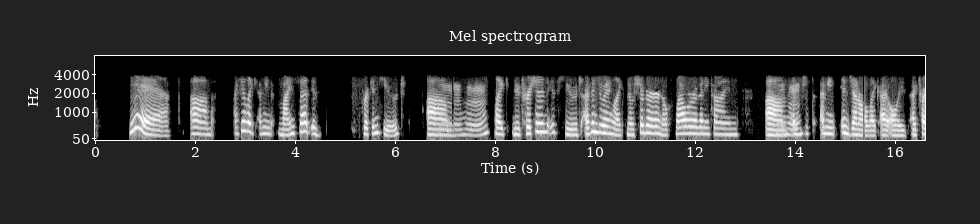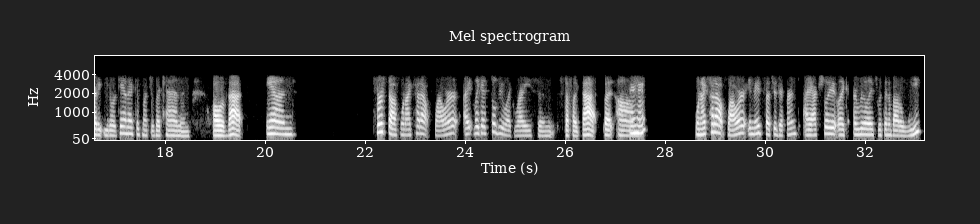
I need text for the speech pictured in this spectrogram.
yeah. Um, I feel like I mean mindset is freaking huge. Um mhm like nutrition is huge. I've been doing like no sugar, no flour of any kind. Um Mhm. and just I mean in general like I always I try to eat organic as much as I can and all of that. And first off when I cut out flour, I like I still do like rice and stuff like that, but um mhm when I cut out flour, it made such a difference. I actually like I realized within about a week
